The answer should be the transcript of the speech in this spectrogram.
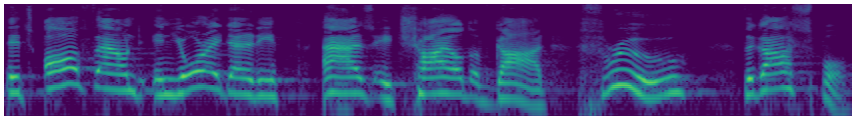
It's all found in your identity as a child of God through the gospel.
